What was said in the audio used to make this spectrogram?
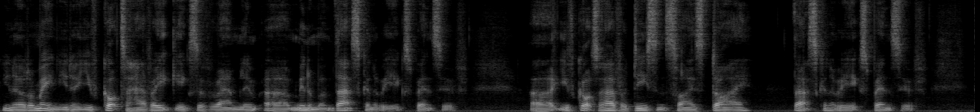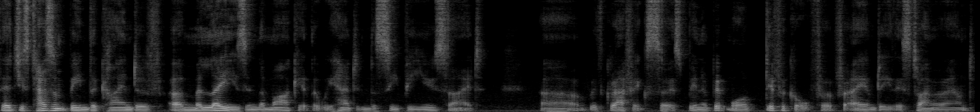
You know what I mean? You know, you've got to have eight gigs of RAM lim- uh, minimum. That's going to be expensive. Uh, you've got to have a decent sized die. That's going to be expensive. There just hasn't been the kind of uh, malaise in the market that we had in the CPU side. Uh, with graphics. So it's been a bit more difficult for, for AMD this time around.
